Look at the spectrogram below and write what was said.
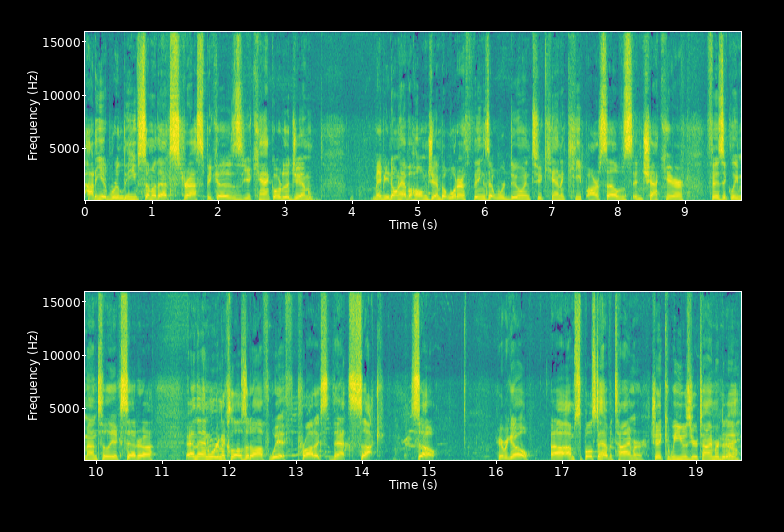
How do you relieve some of that stress because you can't go to the gym? Maybe you don't have a home gym, but what are things that we're doing to kind of keep ourselves in check here, physically, mentally, etc. And then we're going to close it off with products that suck. So, here we go. Uh, I'm supposed to have a timer. Jake, can we use your timer today?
